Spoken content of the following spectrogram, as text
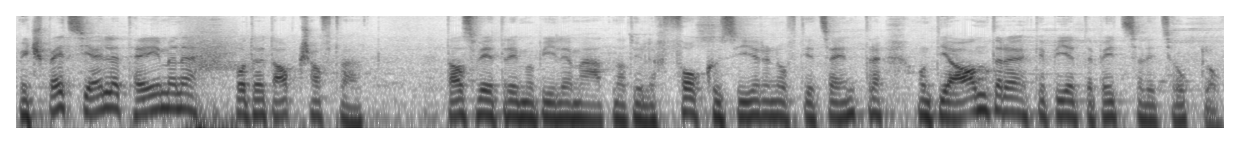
mit speziellen Themen, die dort abgeschafft werden. Das wird der Immobilienmarkt natürlich fokussieren auf die Zentren und die anderen Gebiete ein bisschen zurücklassen.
